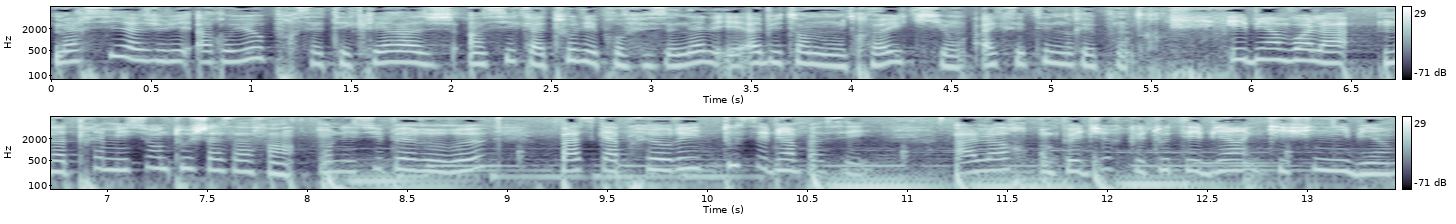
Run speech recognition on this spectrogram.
Merci à Julie Arroyo pour cet éclairage, ainsi qu'à tous les professionnels et habitants de Montreuil qui ont accepté de nous répondre. Et eh bien voilà, notre émission touche à sa fin. On est super heureux parce qu'a priori tout s'est bien passé. Alors on peut dire que tout est bien qui finit bien.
